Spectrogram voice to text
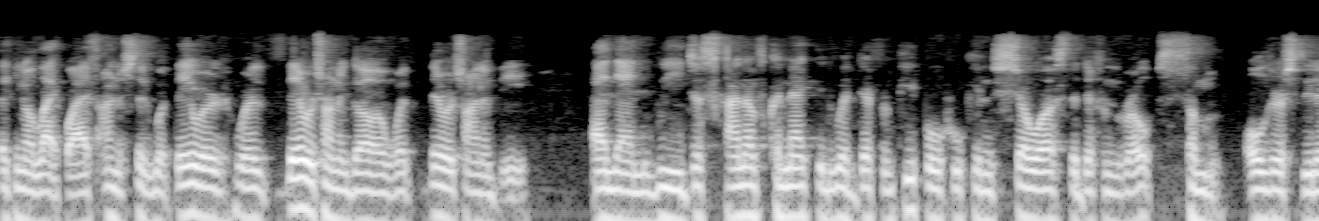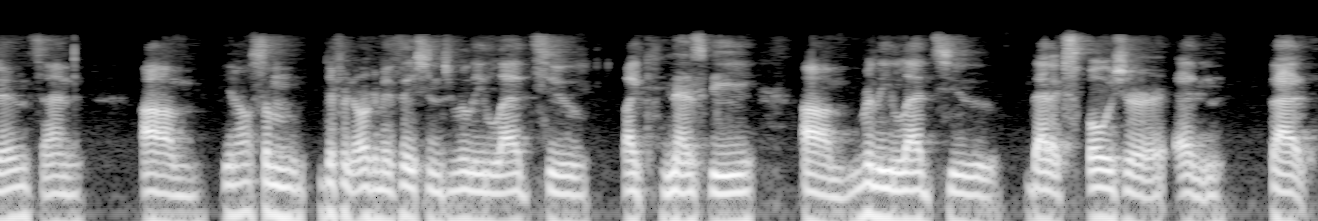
like you know, likewise, understood what they were where they were trying to go and what they were trying to be, and then we just kind of connected with different people who can show us the different ropes. Some older students and um, you know some different organizations really led to like NSBE, um, really led to that exposure and that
